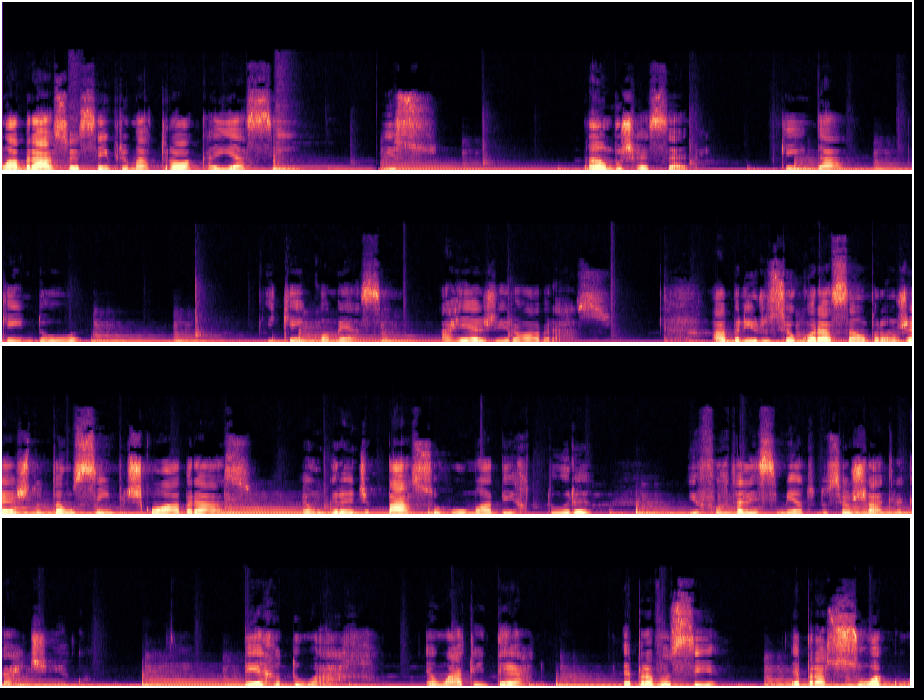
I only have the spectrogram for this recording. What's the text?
Um abraço é sempre uma troca e assim, isso. Ambos recebem. Quem dá, quem doa e quem começa a reagir ao abraço. Abrir o seu coração para um gesto tão simples com o abraço é um grande passo rumo à abertura e o fortalecimento do seu chakra cardíaco. Perdoar é um ato interno, é para você, é para a sua cura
